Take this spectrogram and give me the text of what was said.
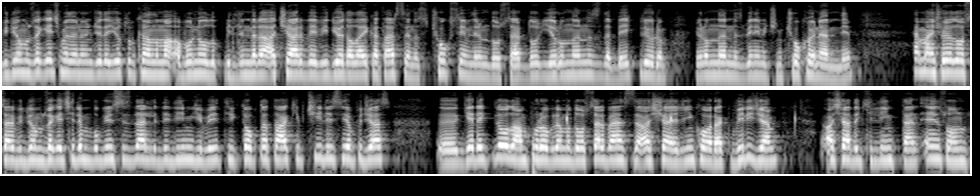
Videomuza geçmeden önce de YouTube kanalıma abone olup bildirimleri açar ve videoda like atarsanız çok sevinirim dostlar. Do- yorumlarınızı da bekliyorum. Yorumlarınız benim için çok önemli. Hemen şöyle dostlar videomuza geçelim. Bugün sizlerle dediğim gibi TikTok'ta takipçi hilesi yapacağız. Ee, gerekli olan programı dostlar ben size aşağıya link olarak vereceğim. Aşağıdaki linkten en son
